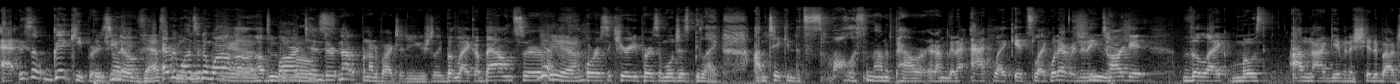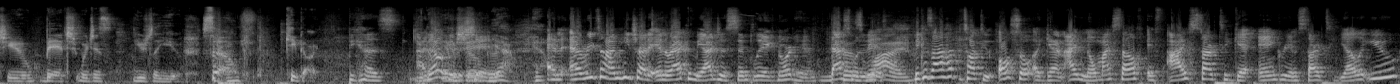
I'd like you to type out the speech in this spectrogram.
act these uh, are gatekeepers, you know. exacerbate Every once in a while uh, Yeah, a, a bartender not, not a bartender usually, but like a bouncer Yeah. or a security person will just be like, I'm taking the smallest amount of power and I'm gonna act like it's like whatever. And then Huge. they target the like most I'm not giving a shit about you, bitch, which is usually you. So keep going. because I don't give a shit. shit. Yeah, yeah. And every time he tried to interact with me, I just simply ignored him. That's Because what it is. why? Because I don't have to talk to you. Also, again, I know myself. If I start to get angry and start to yell at you,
